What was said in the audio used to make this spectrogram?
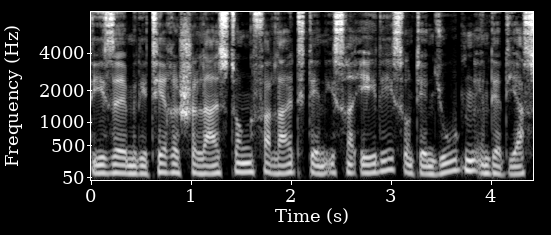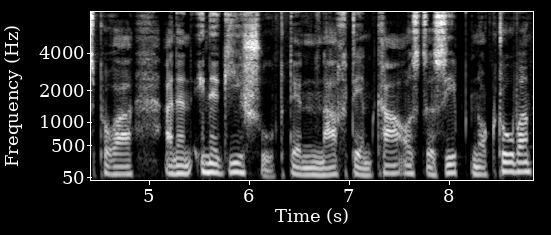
Diese militärische Leistung verleiht den Israelis und den Juden in der Diaspora einen Energieschub, denn nach dem Chaos des 7. Oktober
